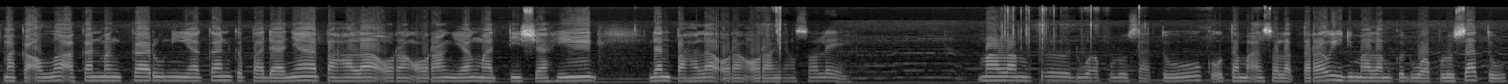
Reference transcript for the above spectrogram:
maka Allah akan mengkaruniakan kepadanya pahala orang-orang yang mati syahid dan pahala orang-orang yang soleh. Malam ke-21, keutamaan sholat tarawih di malam ke-21,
